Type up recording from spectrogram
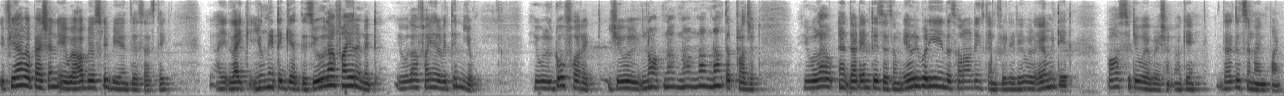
If you have a passion you will obviously be enthusiastic. I, like you need to get this. You will have fire in it. You will have fire within you. You will go for it. You will knock knock knock knock knock that project. You will have that enthusiasm. Everybody in the surroundings can feel it. You will imitate positive vibration. Okay? That is the ninth point.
